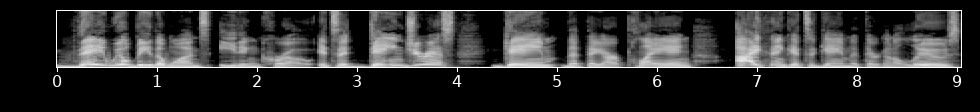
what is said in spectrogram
they will be the ones eating crow. It's a dangerous game that they are playing. I think it's a game that they're going to lose.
